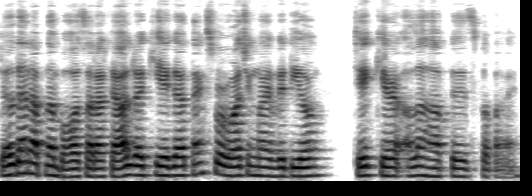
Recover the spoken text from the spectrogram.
टिल देन अपना बहुत सारा ख्याल रखिएगा. Thanks for watching my video take care अल्लाह हाफिज बाय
